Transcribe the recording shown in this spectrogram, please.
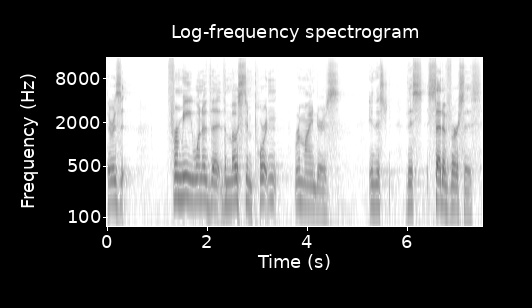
There is, for me, one of the, the most important reminders in this, this set of verses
